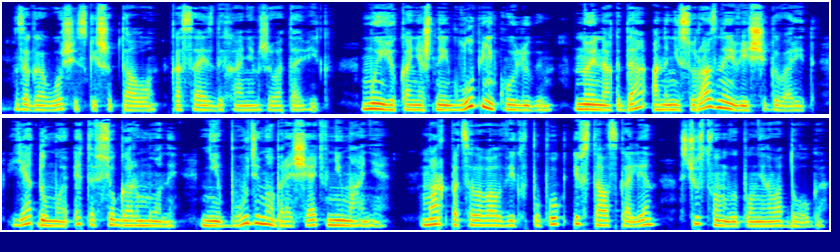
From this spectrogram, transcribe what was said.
— заговорчески шептал он, касаясь дыханием живота Вик. Мы ее, конечно, и глупенькую любим, но иногда она несуразные вещи говорит. Я думаю, это все гормоны. Не будем обращать внимания. Марк поцеловал Вик в пупок и встал с колен с чувством выполненного долга.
